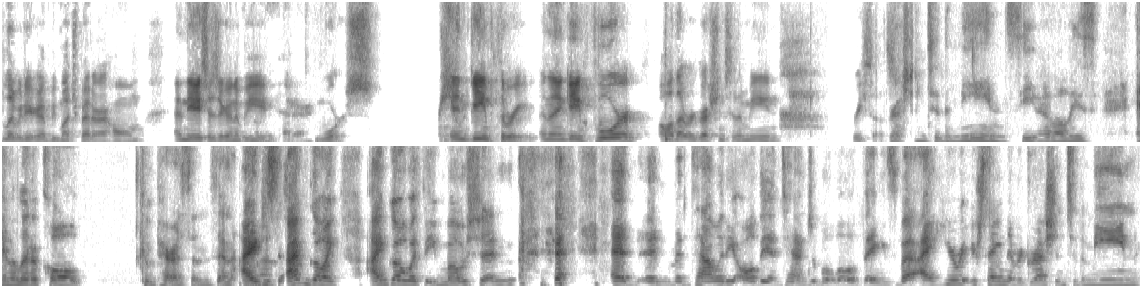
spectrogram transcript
Liberty are gonna be much better at home, and the Aces are gonna be worse in game three, and then game four, all that regression to the mean resets. Regression to the mean. See, you have all these analytical comparisons, and I just I'm going. I go with emotion and and mentality, all the intangible little things. But I hear what you're saying. The regression to the mean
